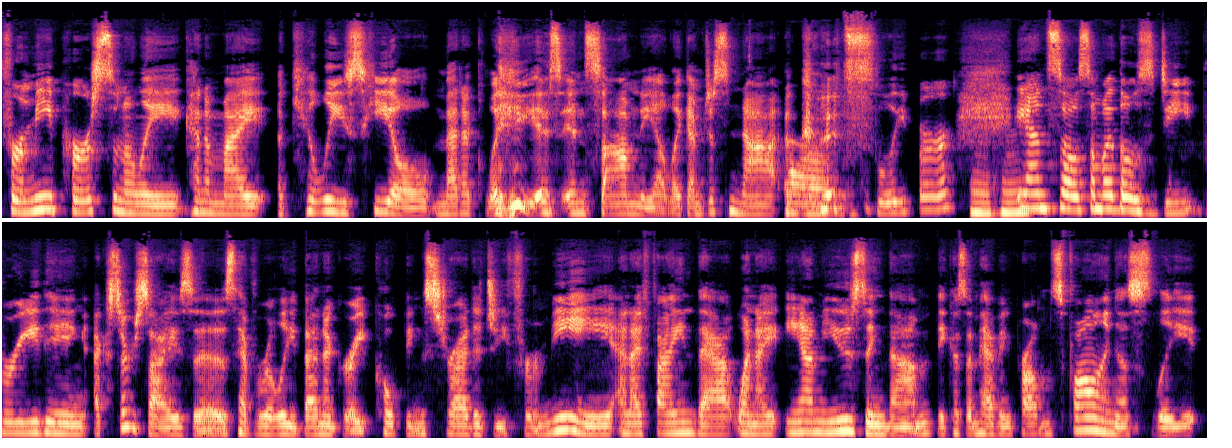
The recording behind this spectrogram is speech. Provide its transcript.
For me personally, kind of my Achilles heel medically is insomnia. Like I'm just not a oh. good sleeper. Mm-hmm. And so some of those deep breathing exercises have really been a great coping strategy for me. And I find that when I am using them because I'm having problems falling asleep,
